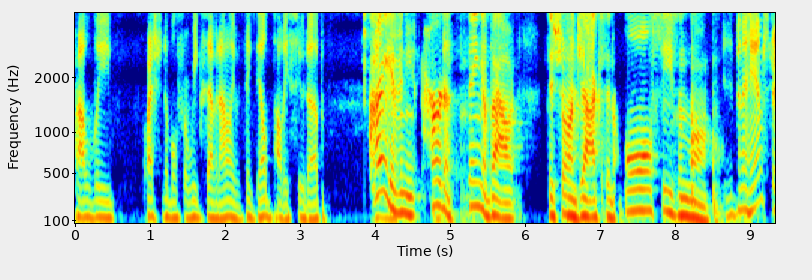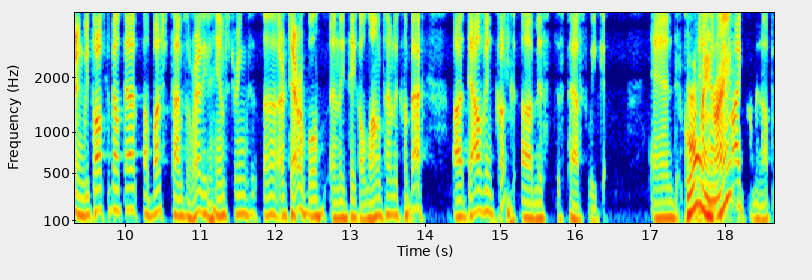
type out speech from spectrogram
Probably questionable for week seven. I don't even think they'll probably suit up. I haven't heard a thing about DeSean Jackson all season long. It's been a hamstring. We talked about that a bunch of times already. Hamstrings uh, are terrible and they take a long time to come back. Uh, Dalvin Cook uh, missed this past week, and groin, right? Coming up,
